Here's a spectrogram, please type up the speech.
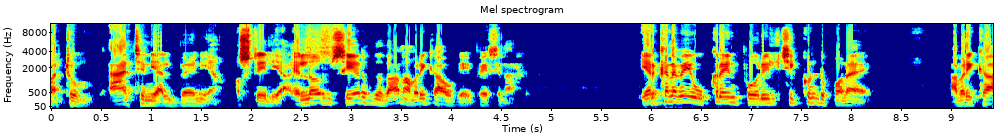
மற்றும் ஆண்டனி அல்பேனியா ஆஸ்திரேலியா எல்லோரும் சேர்ந்து தான் அமெரிக்காவுக்கு பேசினார்கள். ஏற்கனவே உக்ரைன் போரில் சிக்குண்டு போன அமெரிக்கா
